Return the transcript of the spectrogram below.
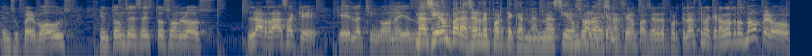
En Super Bowls. Y entonces estos son los. La raza que, que es la chingona y es. Nacieron que- para hacer deporte, carnal. y Nacieron son para los eso. que nacieron para hacer deporte. Lástima que nosotros no, pero.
